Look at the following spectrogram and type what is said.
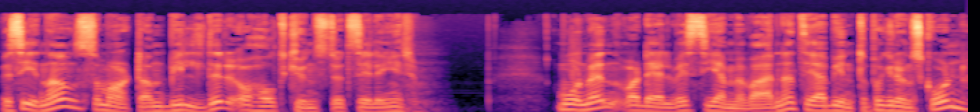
Ved siden av så malte han bilder og holdt kunstutstillinger. Moren min var delvis hjemmeværende til jeg begynte på grunnskolen,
